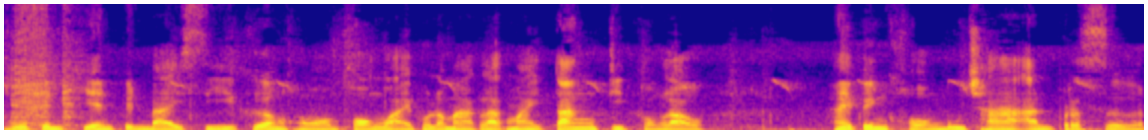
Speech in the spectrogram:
ทูปเป็นเทียนเป็นใบสีเครื่องหอมของไหวผลหมากลากไม้ตั้งจิตของเรา ให้เป็นของบูชาอันประเสริฐ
